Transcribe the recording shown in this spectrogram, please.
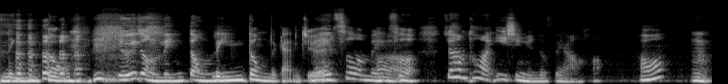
灵动，有一种灵动灵动的感觉。没错，没错。哦、所以他们通常异性缘都非常好。哦，嗯，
